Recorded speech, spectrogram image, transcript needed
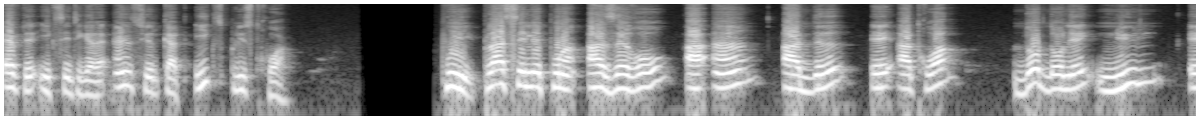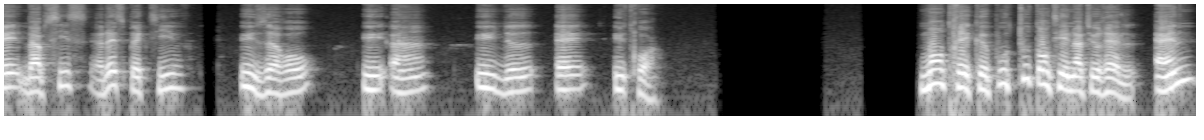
f de x est égal à 1 sur 4x plus 3. Puis, placez les points A0, A1, A2 et A3 d'ordonnées nulles et d'abscisses respectives U0, U1, U2 et U3. Montrez que pour tout entier naturel n,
